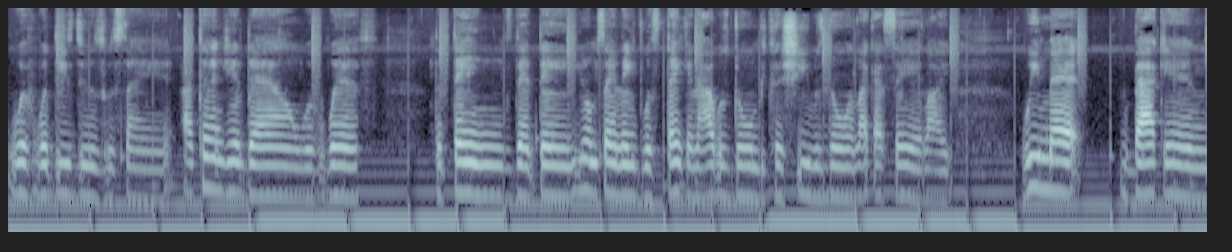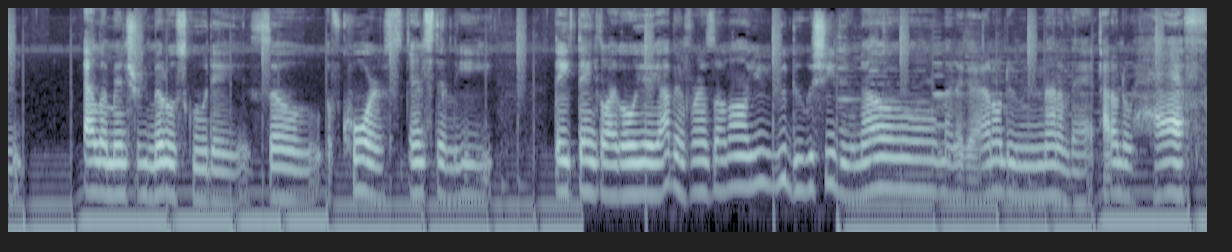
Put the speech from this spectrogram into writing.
with what these dudes were saying. I couldn't get down with with the things that they, you know what I'm saying, they was thinking I was doing because she was doing. Like I said, like we met back in elementary, middle school days. So, of course, instantly they think like, oh yeah, y'all been friends so long, you you do what she do. No, my nigga, I don't do none of that. I don't do half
